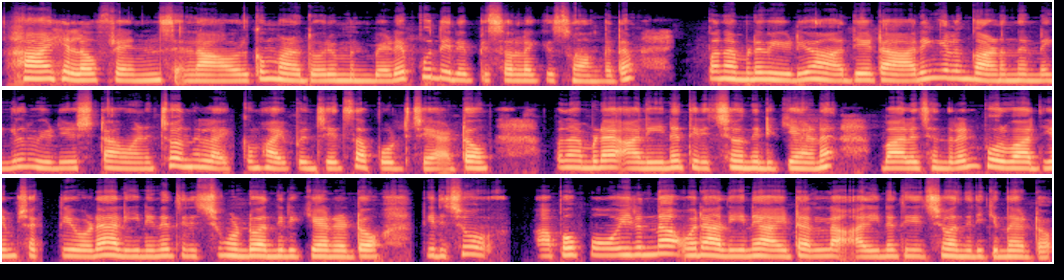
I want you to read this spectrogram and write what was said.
ഹായ് ഹലോ ഫ്രണ്ട്സ് എല്ലാവർക്കും മഴതോരും മുൻപേടെ പുതിയൊരു എപ്പിസോഡിലേക്ക് സ്വാഗതം. അപ്പോൾ നമ്മുടെ വീഡിയോ ആദ്യമായിട്ട് ആരെങ്കിലും കാണുന്നുണ്ടെങ്കിൽ വീഡിയോ ഇഷ്ടമാണെന്ന് ഒന്ന് ലൈക്കും ഹൈപ്പും ചെയ്ത് സപ്പോർട്ട് ചെയ്യാം കേട്ടോ അപ്പോൾ നമ്മുടെ അലീന തിരിച്ചു വന്നിരിക്കുകയാണ്. ബാലചന്ദ്രൻ പൂർവാധികം ശക്തിയോടെ അലീനെ തിരിച്ചു കൊണ്ടുവന്നിരിക്കുകയാണ് കേട്ടോ തിരിച്ചു അപ്പോൾ പോയിരുന്ന ഒരു അലീന ആയിട്ടല്ല അലീന തിരിച്ചു വന്നിരിക്കുന്നത് കേട്ടോ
